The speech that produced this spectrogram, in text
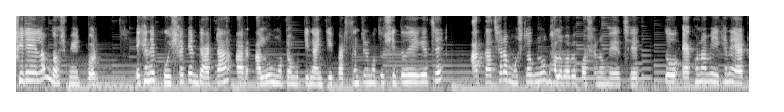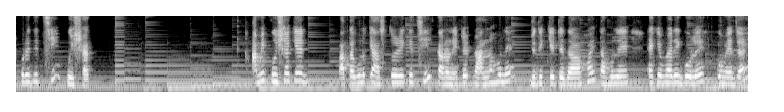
ফিরে এলাম দশ মিনিট পর। এখানে পুঁই শাকের ডাটা আর আলু মোটামুটি নাইনটি পার্সেন্টের মতো সিদ্ধ হয়ে গেছে। আর তাছাড়া মশলাগুলো ভালোভাবে কষানো হয়েছে। তো এখন আমি এখানে অ্যাড করে দিচ্ছি পুঁই শাক আমি পুঁই শাকের পাতাগুলোকে আস্ত রেখেছি, কারণ এটা রান্না হলে যদি কেটে দেওয়া হয় তাহলে একেবারে গলে কমে যায়।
